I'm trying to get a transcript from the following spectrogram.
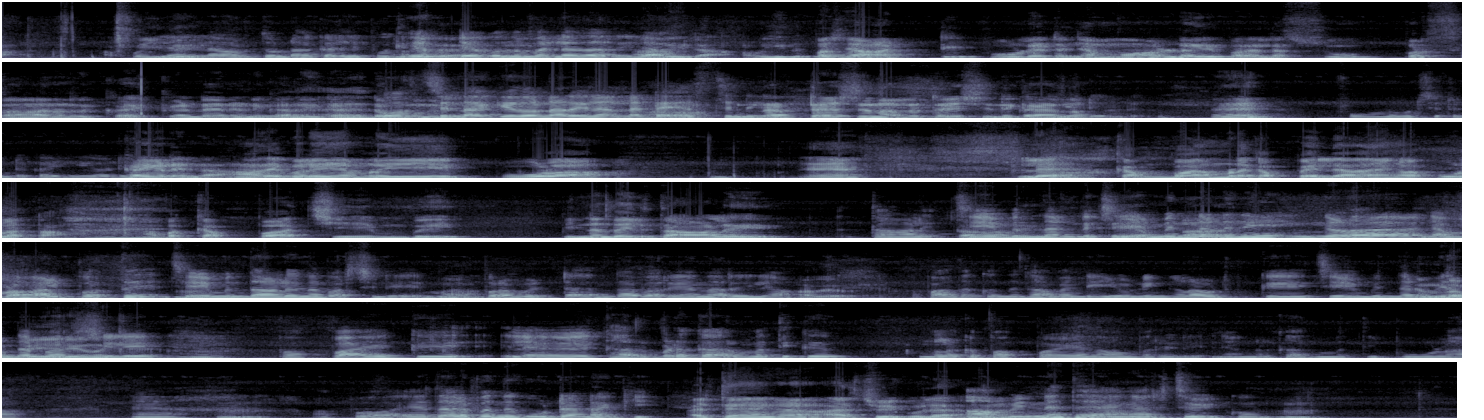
അപ്പൊ ഇത് എല്ലായിടത്തും പുതിയ കുട്ടികൾക്കൊന്നും വല്ലാതെ അറിയില്ല. അറിയില്ല. അപ്പൊ ഇത് പക്ഷെ അടിപൊളിയായിട്ട്. ഞാൻ മോളുണ്ടായി പറയല്ല സൂപ്പർ സാധനം ഇത് കഴിക്കേണ്ടതിനാണ്. കാരണം രണ്ട് അറിയില്ല. നല്ല ടേസ്റ്റ് ഉണ്ട്. നല്ല ടേസ്റ്റ് നല്ല ടേസ്റ്റ് ഉണ്ട്. കാരണം ഏഹ് ഫോണ് പിടിച്ചിട്ടുണ്ട്. കൈ അതേപോലെ നമ്മൾ ഈ പൂള ഏ? അല്ലേ കപ്പ നമ്മുടെ കപ്പയില്ല അതാ ഞങ്ങളെ പൂളട്ട. അപ്പൊ കപ്പ ചേമ്പ് പിന്നെന്തായാലും താൾ. താൾ. ചേമ്പിന്തണ്ട് ചേമ്പിന്തണ്ടിന് നിങ്ങളെ നമ്മളെ മലപ്പുറത്ത് ചേമ്പിന്താൾ എന്ന പറച്ചിൽ. മലപ്പുറം വിട്ട എന്താ പറയാന്നറിയില്ല അപ്പൊ അതൊക്കെ ഒന്ന് കമന്റ് ചെയ്യൂ നിങ്ങളെ അവിടേക്ക് ചേമ്പിന്തണ്ട് എന്താ പറച്ചിൽ? പപ്പായക്ക് ഇവിടെ കർമ്മത്തിക്ക് നിങ്ങളൊക്കെ പപ്പായ എന്നാവും പറയൽ. ഞങ്ങൾ കർമ്മത്തി പൂള. അപ്പൊ ഏതായാലും ഇപ്പൊ ഇന്ന് കൂട്ടുണ്ടാക്കി. തേങ്ങ അരച്ചു വെക്കൂല ആ പിന്നെ തേങ്ങ അരച്ചു വെക്കും.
